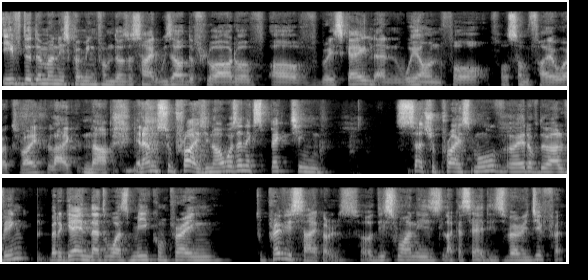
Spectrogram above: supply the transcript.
If the demand is coming from the other side without the flow out of, of grayscale, then we're on for for some fireworks, right? Like now, and I'm surprised. You know, I wasn't expecting such a price move ahead of the halving, but again, that was me comparing to previous cycles. So this one is, like I said, it's very different.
